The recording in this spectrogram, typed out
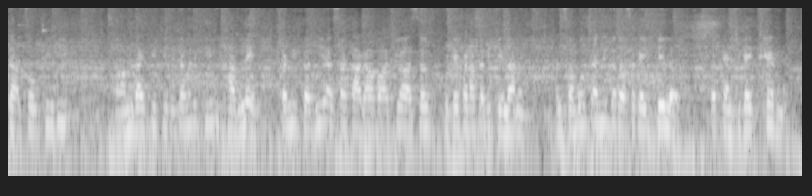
चार चौथी ही आमदारकीची ज्याच्यामध्ये तीन हारले पण मी कधी असा कागावा किंवा असं खोटेपणा कधी केला नाही. पण समोरच्यांनी जर असं काही केलं तर त्यांची काही खेर नाही.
